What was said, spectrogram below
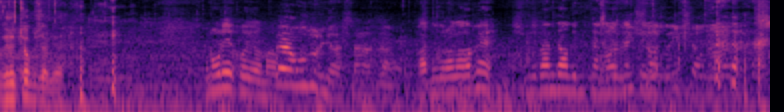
Grip çok güzel ya. Bunu oraya koyuyorum abi. Ne olur ya sana da. Hadi Vural abi. Şimdi ben de alayım bir tane. Hadi inşallah inşallah.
